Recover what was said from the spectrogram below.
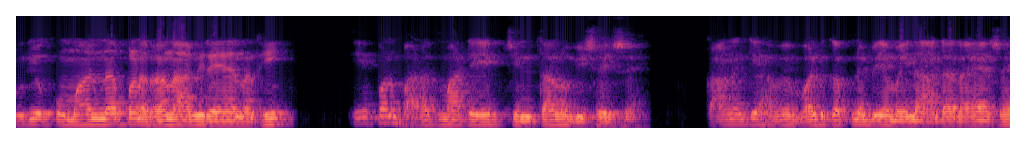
સૂર્યકુમારના પણ રન આવી રહ્યા નથી. એ પણ ભારત માટે એક ચિંતાનો વિષય છે. કારણ કે હવે વર્લ્ડ કપને બે મહિના આડા રહ્યા છે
